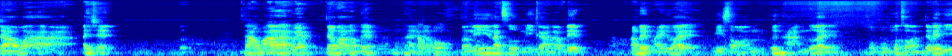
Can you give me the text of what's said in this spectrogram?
Java ไอ้ยใช่ จาว่ากับเว็บ Java กับเว็บใช่คครัรับบผผมมตอนนี้หลักสูตรมีการอัปเดต อัปเดตใหม่ด้วย มีสอนพื้นฐานด้วยผมผมเมื่อก่อนจะไม่มี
